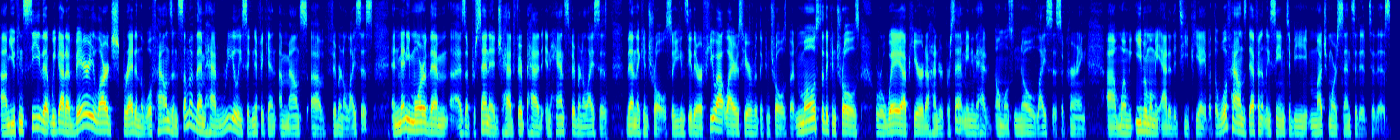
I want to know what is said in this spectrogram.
um, you can see that we got a very large spread in the wolfhounds, and some of them had really significant amounts of fibrinolysis, and many more of them, uh, as a percentage, had fib- had enhanced fibrinolysis than the controls. So you can see there are a few outliers here with the controls, but most of the controls were way up here at 100%, meaning they had almost no lysis occurring um, when we even when we added the TPA. But the wolfhounds definitely seem to be much more sensitive to this.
